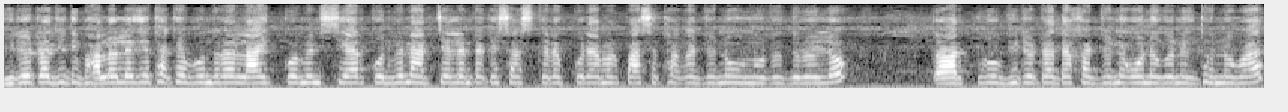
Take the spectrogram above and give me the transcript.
ভিডিওটা যদি ভালো লেগে থাকে বন্ধুরা লাইক কমেন্ট শেয়ার করবেন আর চ্যানেলটাকে সাবস্ক্রাইব করে আমার পাশে থাকার জন্য অনুরোধ রইল। আর পুরো ভিডিওটা দেখার জন্য অনেক অনেক ধন্যবাদ।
